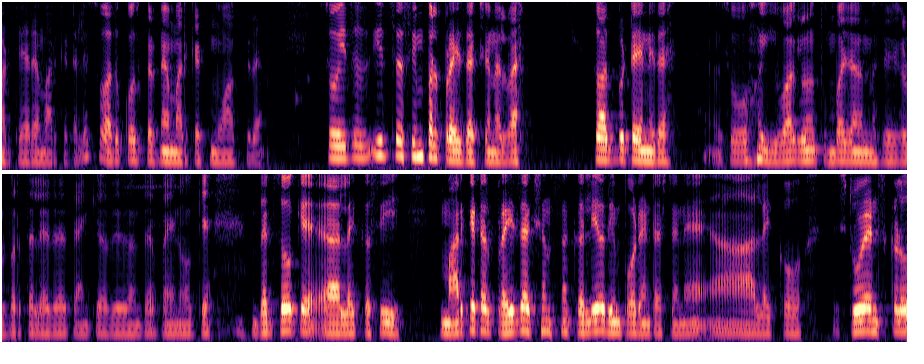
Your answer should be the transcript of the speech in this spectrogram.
ಮಾಡ್ತಿದ್ದಾರೆ ಮಾರ್ಕೆಟಲ್ಲಿ ಸೊ ಅದಕ್ಕೋಸ್ಕರನೇ ಮಾರ್ಕೆಟ್ ಮೂವ್ ಆಗ್ತಿದೆ. ಸೊ ಇದು it's a simple price action ಅಲ್ವಾ? ಸೊ ಅದು ಬಿಟ್ಟು ಏನಿದೆ? ಸೊ ಇವಾಗಲೂ ತುಂಬ ಜನ ಮೆಸೇಜ್ಗಳು ಬರ್ತಲೇ ಇದೆ. ಥ್ಯಾಂಕ್ ಯು ಅದು ಅಂತ fine okay that's okay like see ಮಾರ್ಕೆಟಲ್ಲಿ ಪ್ರೈಸ್ ಆ್ಯಕ್ಷನ್ಸ್ನ ಕಲಿಯೋದು ಇಂಪಾರ್ಟೆಂಟ್ ಅಷ್ಟೇ ಲೈಕು ಸ್ಟೂಡೆಂಟ್ಸ್ಗಳು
